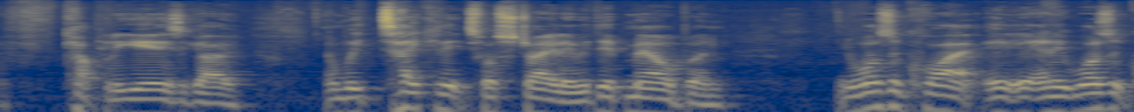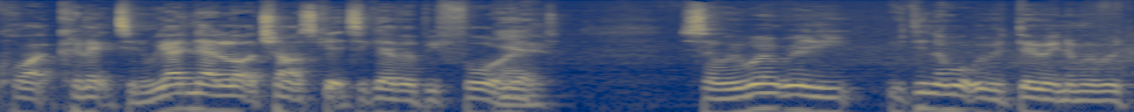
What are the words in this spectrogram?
a couple of years ago, and we'd taken it to Australia. We did Melbourne. It wasn't quite, it, and it wasn't quite connecting. We hadn't had a lot of chance to get together beforehand, Yeah. so we weren't really. We didn't know what we were doing, and we were.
